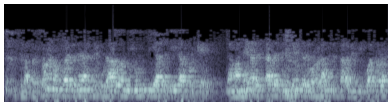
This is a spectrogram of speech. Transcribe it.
Dice, la persona no puede tener asegurado ni un día de vida porque la manera de estar dependiente de Borolán es estar a 24 horas.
